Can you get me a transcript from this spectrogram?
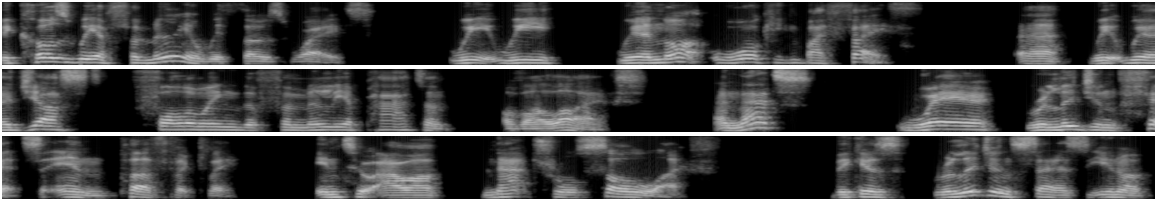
Because we are familiar with those ways, we, we, we are not walking by faith. Uh, we, we're just following the familiar pattern of our lives. And that's where religion fits in perfectly into our natural soul life. Because religion says, you know,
